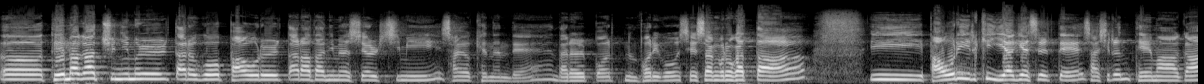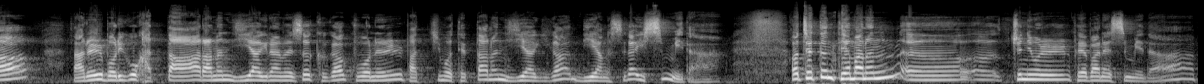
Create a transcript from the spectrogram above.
어, 데마가 주님을 따르고 바울을 따라다니면서 열심히 사역했는데 나를 버리고 세상으로 갔다. 이 바울이 이렇게 이야기했을 때 사실은 데마가 나를 버리고 갔다라는 이야기를 하면서 그가 구원을 받지 못했다는 이야기가 뉘앙스가 있습니다. 어쨌든 대만은 어, 어, 주님을 배반했습니다.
